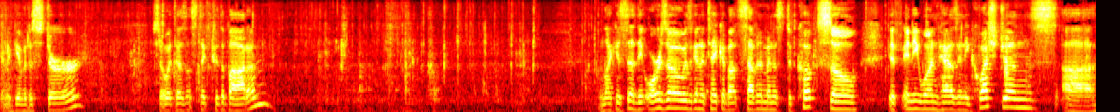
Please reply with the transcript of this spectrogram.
gonna give it a stir so it doesn't stick to the bottom. And like I said, the orzo is going to take about seven minutes to cook. So if anyone has any questions, uh,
